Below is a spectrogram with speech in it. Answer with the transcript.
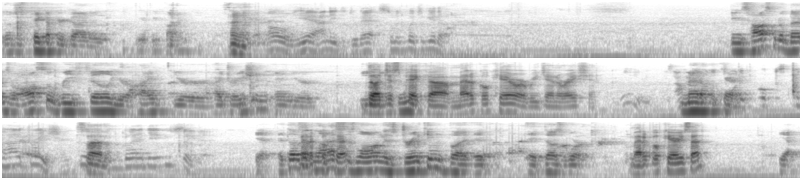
You'll just pick up your gun and you'll be fine. Oh yeah, I need to do that as soon as but you get up. These hospital beds will also refill your hy- your hydration and your. Do I just pick uh, medical care or regeneration? I'm Medical care. hydration. It's Good. not- I'm glad to hear you say that. Yeah, it doesn't Medical last care? as long as drinking, but it it does work. Medical care, you said? Yeah.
